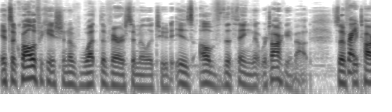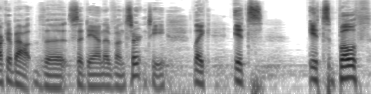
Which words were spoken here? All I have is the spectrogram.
It's a qualification of what the verisimilitude is of the thing that we're talking about. So if we talk about the sedan of uncertainty like it's it's both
